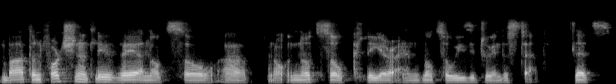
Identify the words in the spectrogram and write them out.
but unfortunately they are not so uh, you know, not so clear and not so easy to understand. Let's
